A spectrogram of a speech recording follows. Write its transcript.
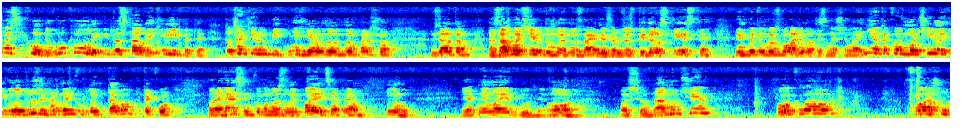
На секунду вмакнули і достали, і ліпите. То так і робіть. Ні, я воно одного першого взяв там, замочив, думаю, ну знаєте, щоб вже під розкисти. Він потім розвалюватись починає. Ні, тако вмочили, і воно дуже гарненько, потім талап тако легесенько, воно злипається, прям, ну, як не має бути. О, ось все, намочив поклав фаршу.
